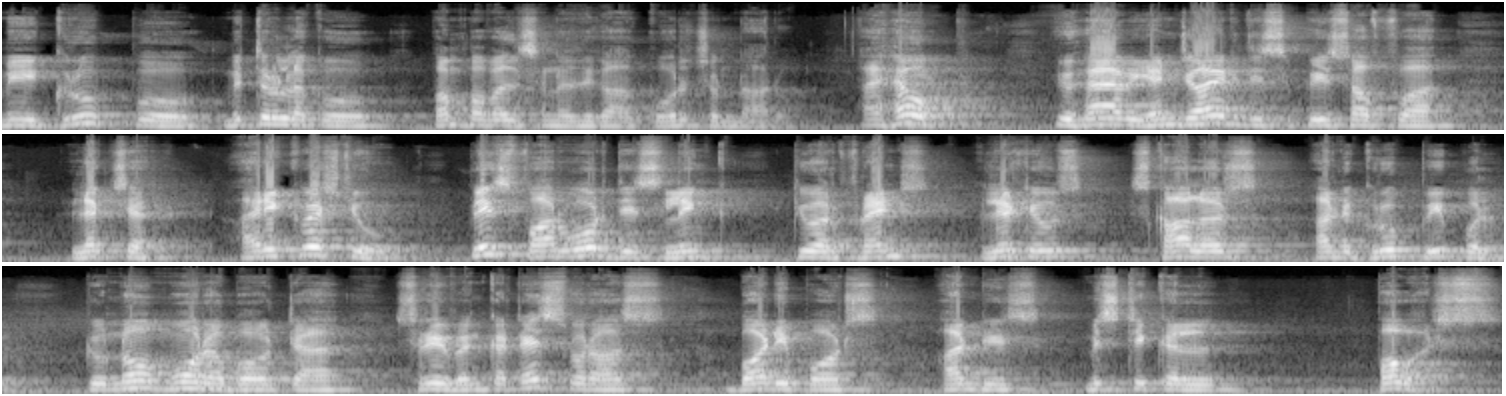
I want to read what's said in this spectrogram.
మీ గ్రూప్ మిత్రులకు పంపవలసినదిగా కోరుచున్నాను. I hope you have enjoyed this piece of lecture I request you, please forward this link to your friends, relatives, scholars, and group people to know more about uh, Sri Venkateswara's body parts and its mystical powers.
